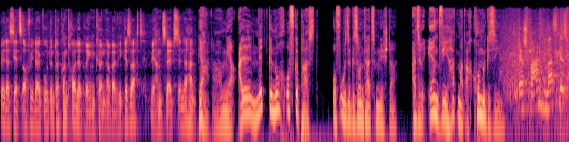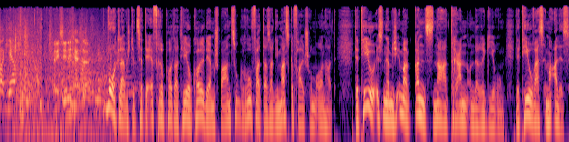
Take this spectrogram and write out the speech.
wir das jetzt auch wieder gut unter Kontrolle bringen können. Aber wie gesagt, wir haben es selbst in der Hand. Ja, da haben wir alle nicht genug aufgepasst auf unsere Gesundheitsminister. Also irgendwie hat man auch Kumme gesehen. Herr Spahn, die Maske ist verkehrt. Wenn ich sie nicht hätte. Wo, glaube ich, der ZDF-Reporter Theo Koll, der im Spahn zugerufen hat, dass er die Maske falsch rum Ohren hat. Der Theo ist nämlich immer ganz nah dran an der Regierung. Der Theo weiß immer alles.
